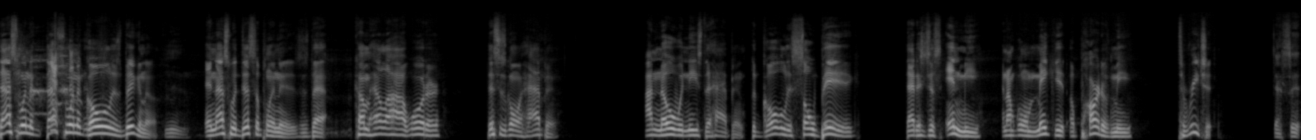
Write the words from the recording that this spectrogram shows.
That's when the that's when the goal is big enough. Yeah. And that's what discipline is, is that come hella high water, this is gonna happen. I know what needs to happen. The goal is so big that it's just in me, and I'm gonna make it a part of me to reach it. That's it.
